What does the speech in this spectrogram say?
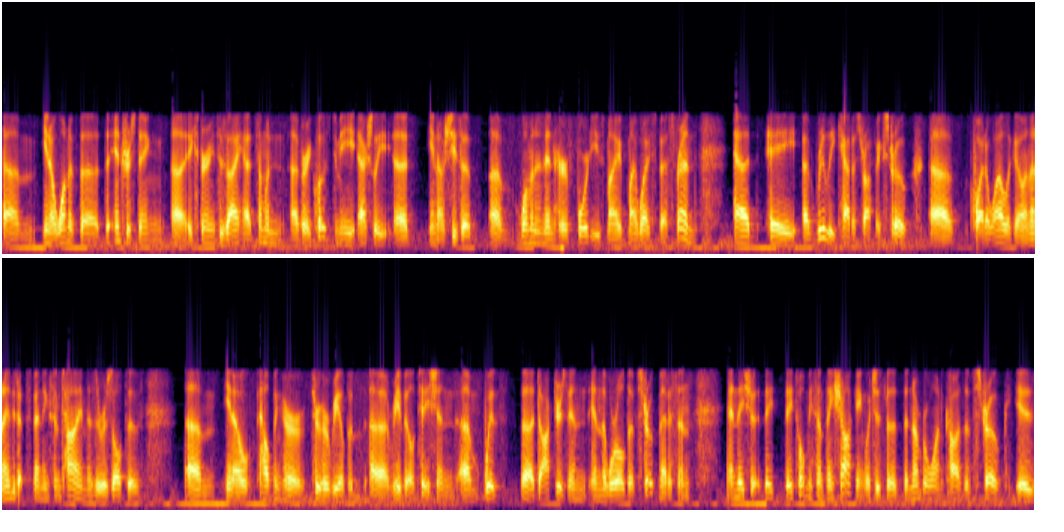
um, you know, one of the the interesting uh, experiences I had, someone uh, very close to me, actually, uh, you know, she's a, a woman in her 40s, my my wife's best friend, had a, a really catastrophic stroke uh, quite a while ago, and then I ended up spending some time as a result of, um, you know, helping her through her real, uh, rehabilitation um, with uh, doctors in in the world of stroke medicine, and they should they they told me something shocking, which is the the number one cause of stroke is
